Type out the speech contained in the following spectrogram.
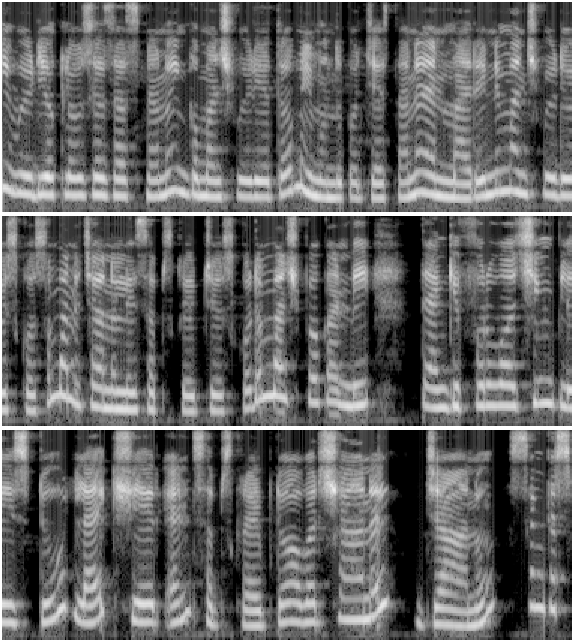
ఈ వీడియో క్లోజ్ చేసేస్తున్నాను. ఇంకో మంచి వీడియోతో మీ ముందుకు వచ్చేస్తాను. అండ్ మరిన్ని మంచి వీడియోస్ కోసం మన ఛానల్ని సబ్స్క్రైబ్ చేసుకోవడం మర్చిపోకండి. Thank you for watching please to like share and subscribe to our channel Janu సింకర్స్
